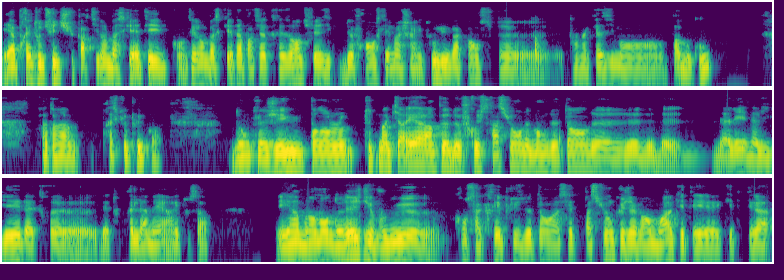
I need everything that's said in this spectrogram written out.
Et après, tout de suite, je suis parti dans le basket. Et quand tu es dans le basket à partir de 13 ans, tu fais les équipes de France, les machins et tout, les vacances, euh, tu n'en as quasiment pas beaucoup. Enfin, tu n'en as presque plus, quoi. Donc, euh, j'ai eu pendant toute ma carrière un peu de frustration, de manque de temps, d'aller naviguer, d'être euh, près de la mer et tout ça. Et à un moment donné, j'ai voulu euh, consacrer plus de temps à cette passion que j'avais en moi, qui était, qui était là.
